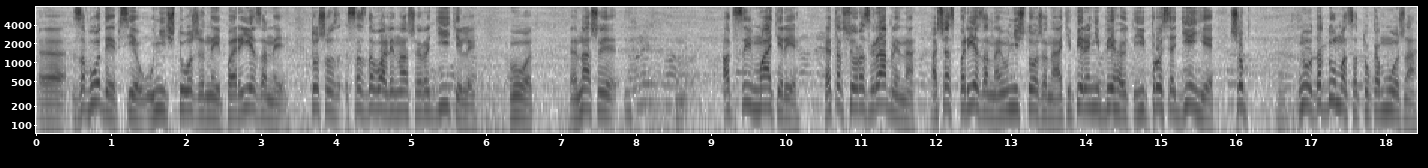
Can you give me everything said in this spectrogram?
Э, Заводы все уничтожены, порезаны. То, что создавали наши родители, вот, наши отцы, матери, это все разграблено, а сейчас порезано и уничтожено. А теперь они бегают и просят деньги, чтобы ну, додуматься только можно.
